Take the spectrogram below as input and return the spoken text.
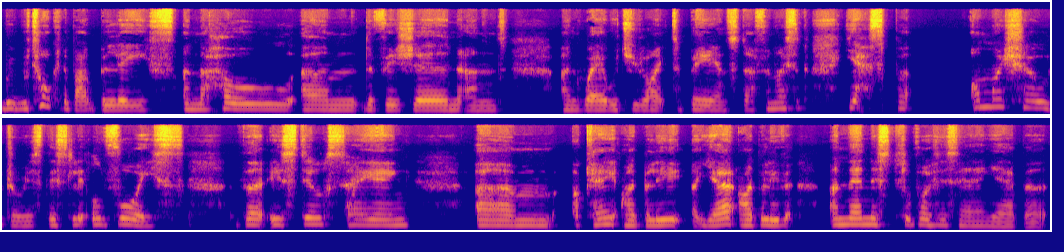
we were talking about belief and the whole um, the vision and and where would you like to be and stuff. And I said yes, but on my shoulder is this little voice that is still saying, um, "Okay, I believe. Yeah, I believe it." And then this little voice is saying, "Yeah, but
